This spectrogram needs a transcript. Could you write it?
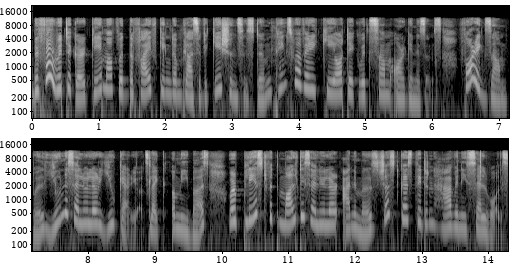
Before Whittaker came up with the five kingdom classification system, things were very chaotic with some organisms. For example, unicellular eukaryotes like amoebas were placed with multicellular animals just because they didn't have any cell walls.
